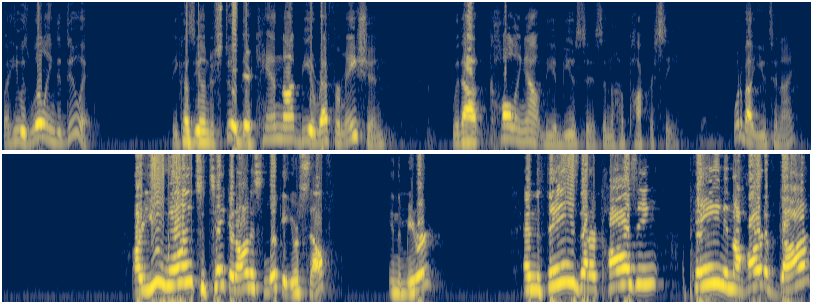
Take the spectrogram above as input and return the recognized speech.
But he was willing to do it because he understood there cannot be a reformation without calling out the abuses and the hypocrisy. What about you tonight? Are you willing to take an honest look at yourself in the mirror and the things that are causing pain in the heart of God?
